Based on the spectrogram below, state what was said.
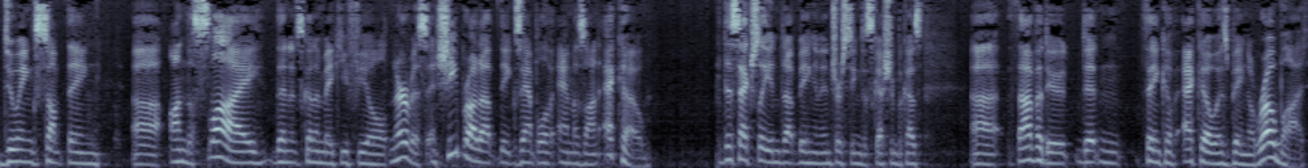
doing something uh, on the sly, then it's going to make you feel nervous. And she brought up the example of Amazon Echo. This actually ended up being an interesting discussion because uh, didn't think of Echo as being a robot,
